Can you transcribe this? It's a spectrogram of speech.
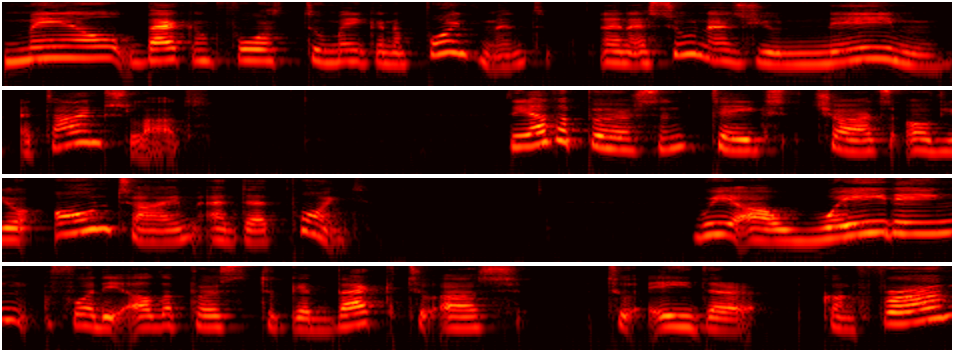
mail back and forth to make an appointment, and as soon as you name a time slot, the other person takes charge of your own time at that point. We are waiting for the other person to get back to us to either confirm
